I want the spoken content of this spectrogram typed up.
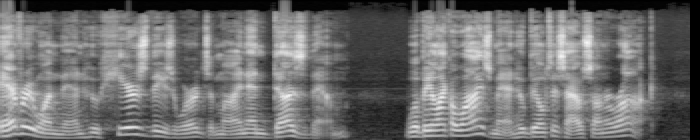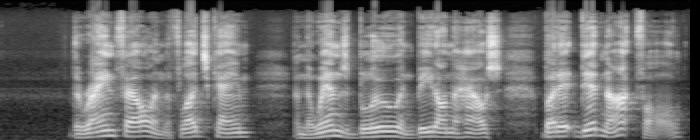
Everyone then who hears these words of mine and does them will be like a wise man who built his house on a rock. The rain fell and the floods came, and the winds blew and beat on the house, but it did not fall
